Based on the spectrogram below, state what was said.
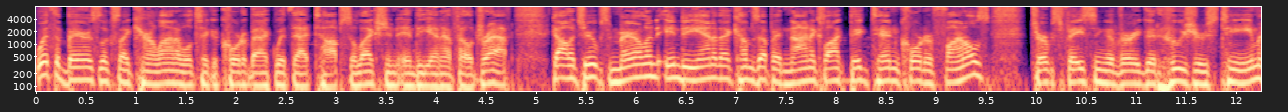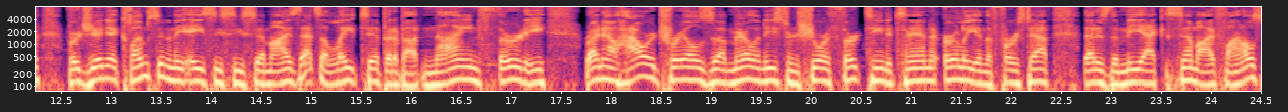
with the Bears. Looks like Carolina will take a quarterback with that top selection in the NFL draft. College hoops, Maryland, Indiana. That comes up at 9 o'clock. Big Ten quarterfinals. Terps facing a very good Hoosiers team. Virginia, Clemson in the ACC semis. That's a late tip at about 9.30. Right now, Howard trails uh, Maryland Eastern Shore 13 to 10 early in the first half. That is the MEAC semifinals.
